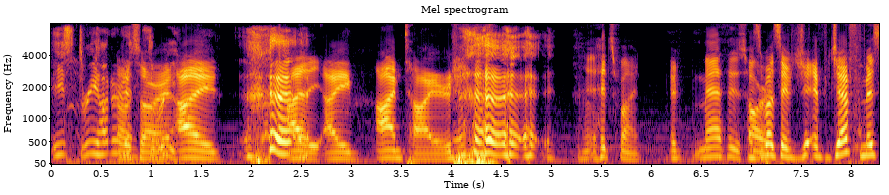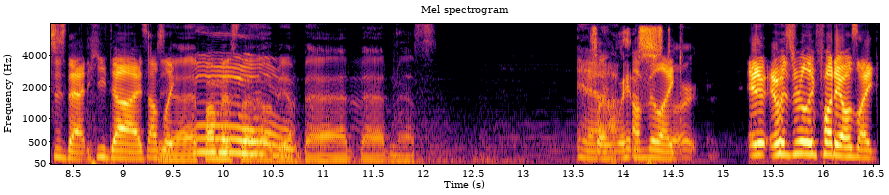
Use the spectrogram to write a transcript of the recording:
He's 303. Oh, sorry. I, I, I, I'm tired. It's fine. If- Math is hard. I was about to say, if, Je- if Jeff misses that, he dies. I was like, yeah, if I miss that, that would be a bad, bad miss. Yeah, it's like, way I'll be like, it, it was really funny. I was like,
